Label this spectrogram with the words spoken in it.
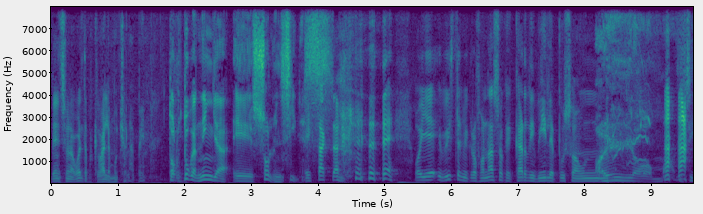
dense una vuelta porque vale mucho la pena. Tortugas Ninja, eh, solo en cines. Exactamente. Oye, ¿viste el microfonazo que Cardi B le puso a un... ¡Hola, madre! Sí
